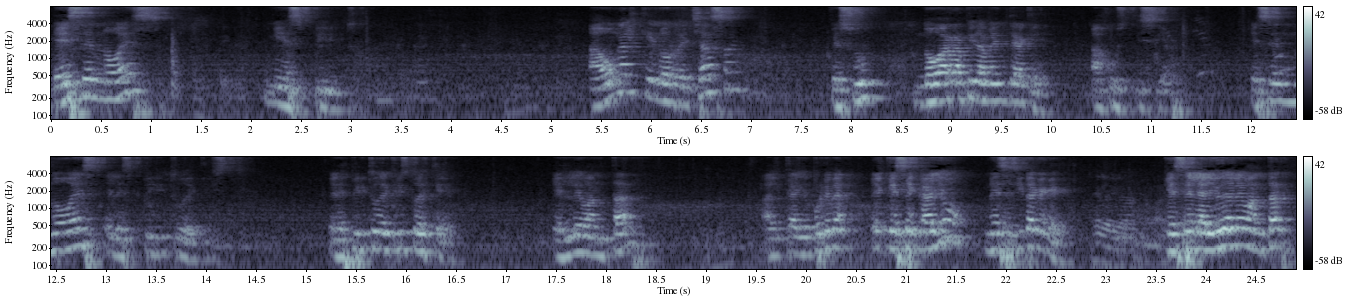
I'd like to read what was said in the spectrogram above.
Ese no es mi espíritu. Aún al que lo rechaza, Jesús no va rápidamente a qué? A justiciar. Ese no es el espíritu de Cristo. El espíritu de Cristo es qué? Es levantar al caído. Porque vea, el que se cayó necesita que qué? Que se le ayude a levantar.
